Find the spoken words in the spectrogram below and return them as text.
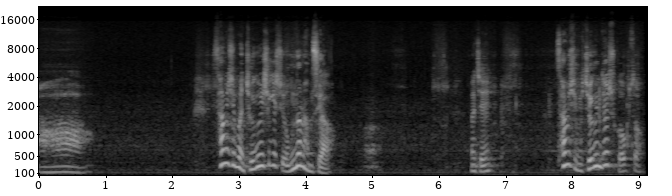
아 30은 적용시킬 수 없는 함수야. 맞지? 30이 적용될 수가 없어.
